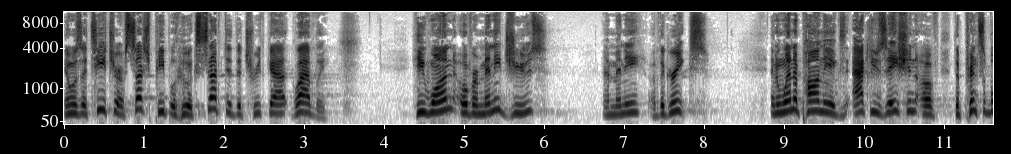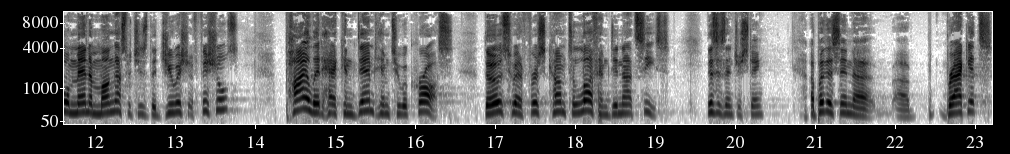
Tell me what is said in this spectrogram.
and was a teacher of such people who accepted the truth gladly. He won over many Jews and many of the Greeks. And when upon the accusation of the principal men among us, which is the Jewish officials, Pilate had condemned him to a cross. Those who had first come to love him did not cease. This is interesting. I put this in uh, uh, brackets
